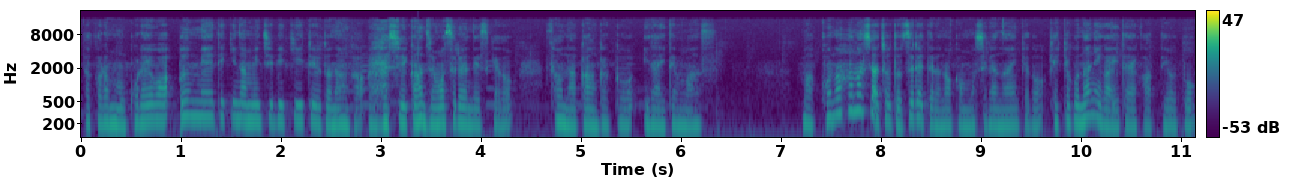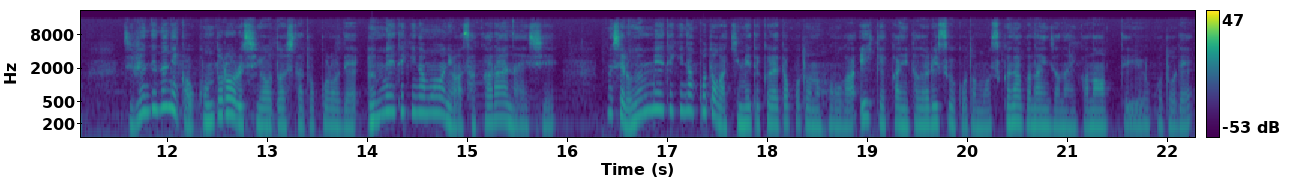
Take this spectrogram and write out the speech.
だからもうこれは運命的な導きというとなんか怪しい感じもするんですけど、そんな感覚を抱いてます。まあこの話はちょっとずれてるのかもしれないけど、結局何が言いたいかっていうと、自分で何かをコントロールしようとしたところで、運命的なものには逆らえないし、むしろ運命的なことが決めてくれたことの方がいい結果にたどり着くことも少なくないんじゃないかなっていうことで、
